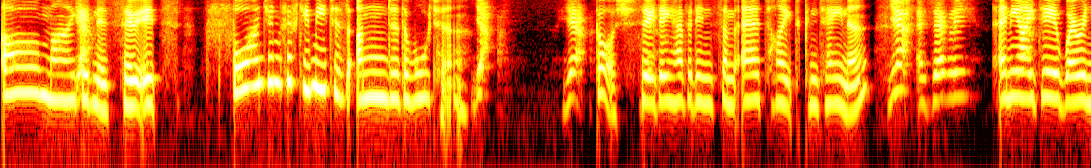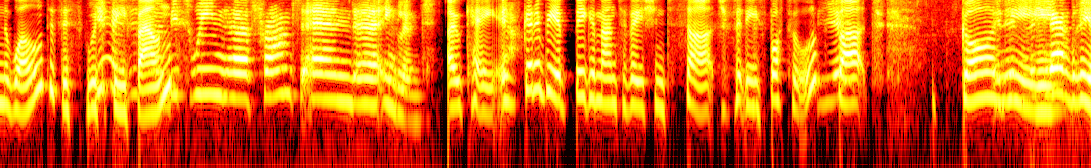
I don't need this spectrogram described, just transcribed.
Oh my Yeah. goodness. So it's 450 meters under the water. Yeah, yeah, Gosh, so they have it in some airtight container. yeah, exactly. Any idea where in the world this would yeah, be found? between uh, France and uh, England. Okay, it's going to be a big amount of ocean to search for these bottles, Yes. but It is the golly.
